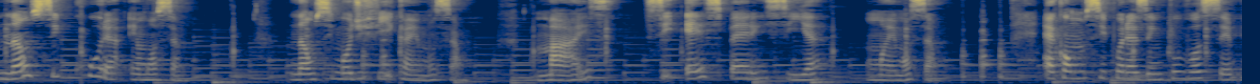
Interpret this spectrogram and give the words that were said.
não se cura a emoção, não se modifica a emoção, mas se experiencia uma emoção. É como se, por exemplo, você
